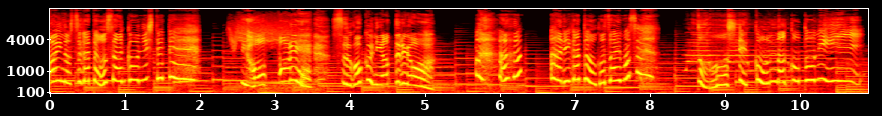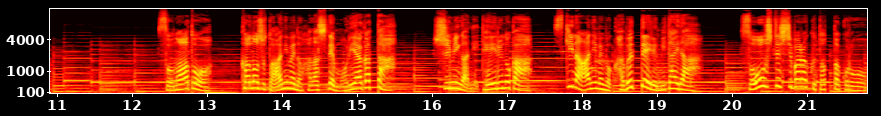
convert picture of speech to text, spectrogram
ロインの姿を参考にしてて。やっぱりすごく似合ってるよ。ありがとうございます。どうしてこんなことに。その後彼女とアニメの話で盛り上がった。趣味が似ているのか好きなアニメもかぶっているみたいだ。そうしてしばらく経った頃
